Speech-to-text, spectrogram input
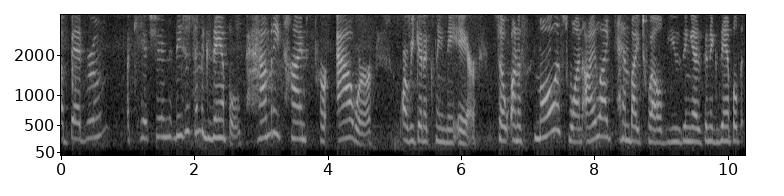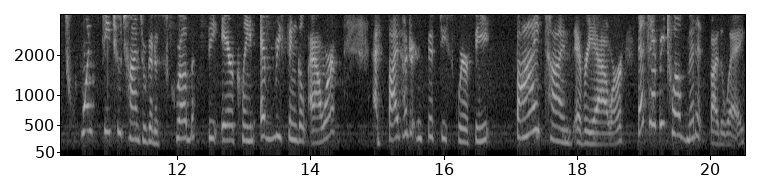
a bedroom, a kitchen. These are some examples. How many times per hour are we going to clean the air? So on a smallest one, I like 10 by 12 using as an example that 22 times we're going to scrub the air clean every single hour at 550 square feet, five times every hour. That's every 12 minutes, by the way.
